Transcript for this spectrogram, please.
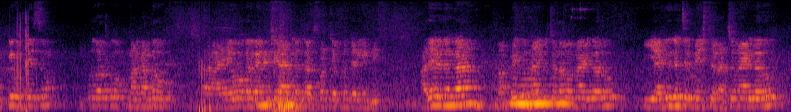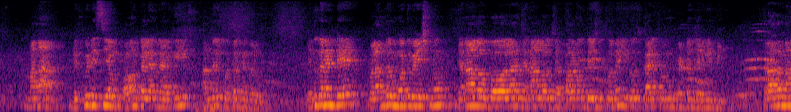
ముఖ్య ఉద్దేశం ఇప్పటి వరకు మనకందరూ ఆ, ఏవో ఒకరు కానీ ఆర్టికల్చర్ ఎక్స్పర్ట్ చెప్పడం జరిగింది. అదేవిధంగా మన ప్రీతం నాయుడు చంద్రబాబు నాయుడు గారు ఈ అగ్రికల్చర్ మినిస్టర్ అచ్చెన్నాయుడు గారు మన డిప్యూటీ సీఎం పవన్ కళ్యాణ్ గారికి అందరి కృతజ్ఞతలు. ఎందుకనంటే వాళ్ళందరూ మోటివేషను జనాల్లో పోవాలా జనాల్లో చెప్పాలనే ఉద్దేశంతోనే ఈరోజు కార్యక్రమం పెట్టడం జరిగింది. తర్వాత మన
